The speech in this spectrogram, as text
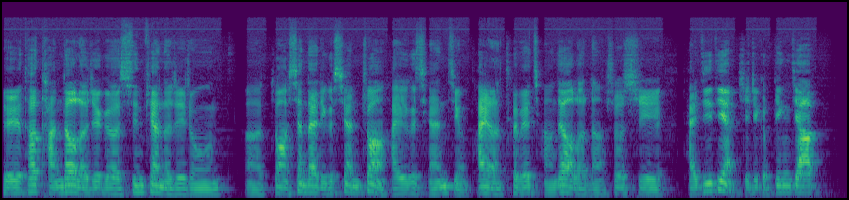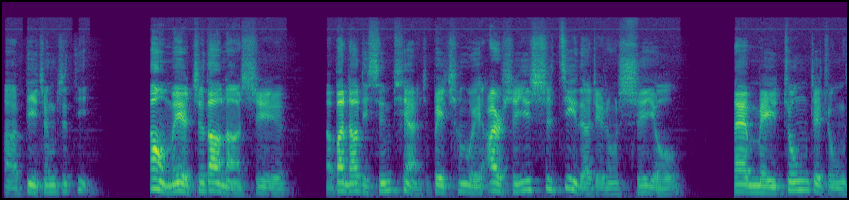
对他谈到了这个芯片的这种呃状现在的一个现状，还有一个前景，他也特别强调了呢，说是台积电是这个兵家呃必争之地。那我们也知道呢，是呃半导体芯片是被称为二十一世纪的这种石油，在美中这种。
